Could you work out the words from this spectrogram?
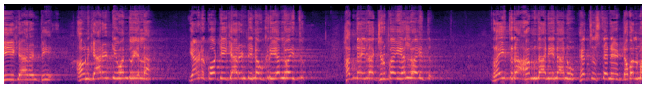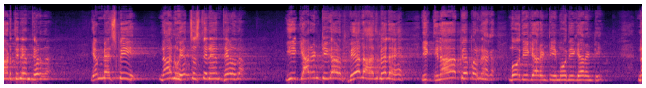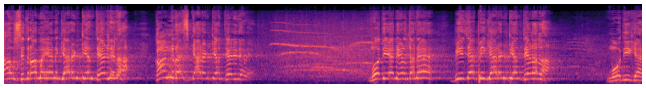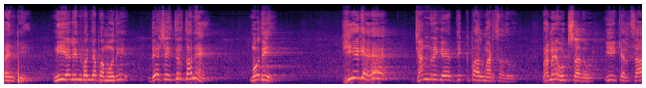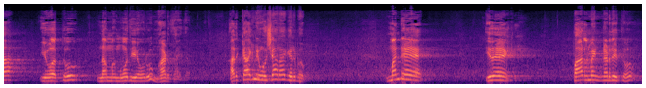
ಈ ಗ್ಯಾರಂಟಿ, ಅವನ ಗ್ಯಾರಂಟಿ ಒಂದು ಇಲ್ಲ. ಎರಡು ಕೋಟಿ ಗ್ಯಾರಂಟಿ ನೌಕರಿ ಎಲ್ಲೋ ಆಯ್ತು. ಹದಿನೈದು ಲಕ್ಷ ರೂಪಾಯಿ ಎಲ್ಲೋ ಆಯ್ತು. ರೈತರ ಆಮದಾನಿ ನಾನು ಹೆಚ್ಚಿಸ್ತೇನೆ, ಡಬಲ್ ಮಾಡ್ತೀನಿ ಅಂತ ಹೇಳ್ದ. ಎಂ ಎಸ್ ಪಿ ನಾನು ಹೆಚ್ಚಿಸ್ತೇನೆ ಅಂತ ಹೇಳ್ದ. ಈ ಗ್ಯಾರಂಟಿಗಳು ಫೇಲ್ ಆದ್ಮೇಲೆ ಈಗ ದಿನಾ ಪೇಪರ್ನಾಗ ಮೋದಿ ಗ್ಯಾರಂಟಿ ಮೋದಿ ಗ್ಯಾರಂಟಿ ನಾವು ಸಿದ್ದರಾಮಯ್ಯನ ಗ್ಯಾರಂಟಿ ಅಂತ ಹೇಳಲಿಲ್ಲ, ಕಾಂಗ್ರೆಸ್ ಗ್ಯಾರಂಟಿ ಅಂತ ಹೇಳಿದ್ದೇವೆ. ಮೋದಿ ಏನು ಹೇಳ್ತಾನೆ? ಬಿಜೆಪಿ ಗ್ಯಾರಂಟಿ ಅಂತ ಹೇಳಲ್ಲ. ಮೋದಿ ಗ್ಯಾರಂಟಿ ನೀ ಎಲ್ಲಿಂದ ಬಂದ್ಯಪ್ಪ ಮೋದಿ? ದೇಶ ಇದ್ದಿರ್ತಾನೆ. ಮೋದಿ ಹೀಗೆ ಜನರಿಗೆ ದಿಕ್ಪಾಲ್ ಮಾಡಿಸೋದು, ಭ್ರಮೆ ಹುಟ್ಟಿಸೋದು ಈ ಕೆಲಸ ಇವತ್ತು ನಮ್ಮ ಮೋದಿಯವರು ಮಾಡ್ತಾ ಇದ್ದಾರೆ. ಅದಕ್ಕಾಗಿ ನೀವು ಹುಷಾರಾಗಿರ್ಬೇಕು. ಮೊನ್ನೆ ಇದೇ ಪಾರ್ಲಿಮೆಂಟ್ ನಡೆದಿತ್ತು.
